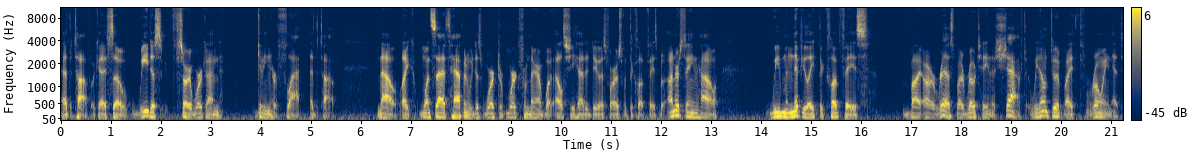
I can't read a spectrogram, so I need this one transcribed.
at the top. Okay, so we just started working on getting her flat at the top. Now, like once that's happened, we just worked worked from there what else she had to do as far as with the club face. But understanding how we manipulate the club face by our wrist by rotating the shaft. We don't do it by throwing it.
